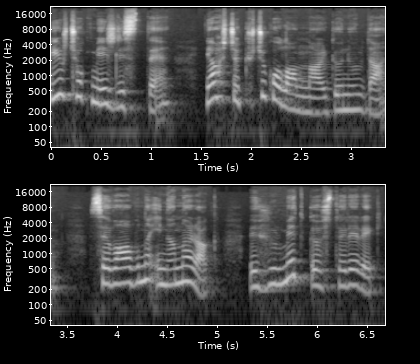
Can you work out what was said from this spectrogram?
Birçok mecliste yaşça küçük olanlar gönülden, sevabına inanarak ve hürmet göstererek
